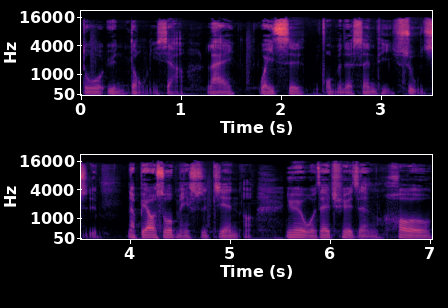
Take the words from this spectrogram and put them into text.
多运动一下，来维持我们的身体素质。那不要说没时间啊，因为我在确诊后，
